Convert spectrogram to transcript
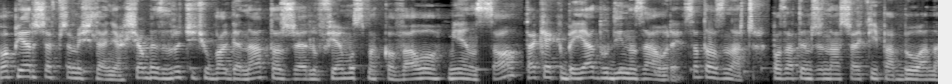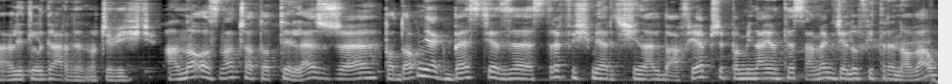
Po pierwsze w przemyśleniach chciałbym zwrócić uwagę na to, że Luffy'emu smakowało mięso, tak jakby jadł dinozaury. Co to oznacza? Poza tym, że nasza ekipa była na Little Garden oczywiście. Ano oznacza to tyle, że podobnie jak bestie ze strefy śmierci na Elbafie przypominają te same, gdzie Luffy trenował,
